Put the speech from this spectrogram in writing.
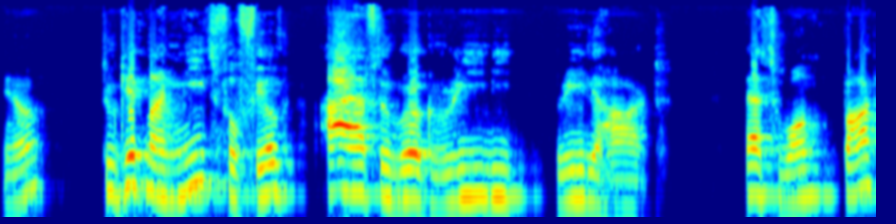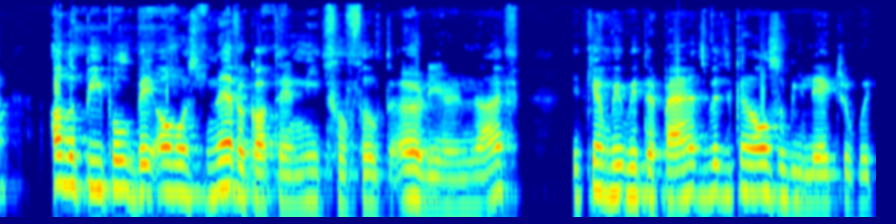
You know? To get my needs fulfilled, I have to work really, really hard. That's one part. Other people, they almost never got their needs fulfilled earlier in life. It can be with their parents, but it can also be later with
